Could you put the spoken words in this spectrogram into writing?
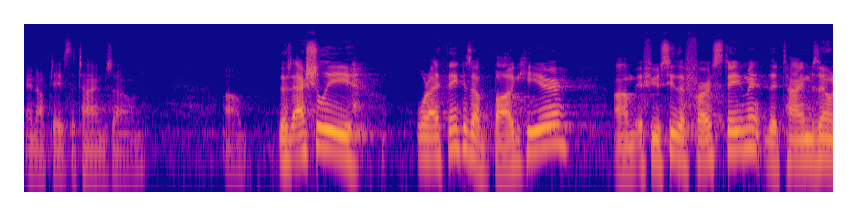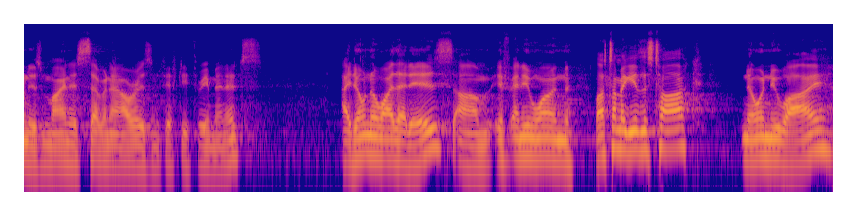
and updates the time zone. Um, there's actually what I think is a bug here. Um, if you see the first statement, the time zone is minus seven hours and 53 minutes. I don't know why that is. Um, if anyone, last time I gave this talk, no one knew why.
